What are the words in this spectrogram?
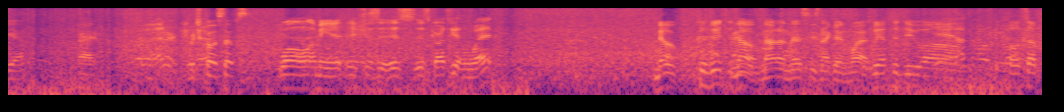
Yeah. All right. Which close-ups? Well, I mean, is, is, is Garth getting wet? No. Because we have to No, do, not on this. He's not getting wet. we have to do um, the close-ups,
